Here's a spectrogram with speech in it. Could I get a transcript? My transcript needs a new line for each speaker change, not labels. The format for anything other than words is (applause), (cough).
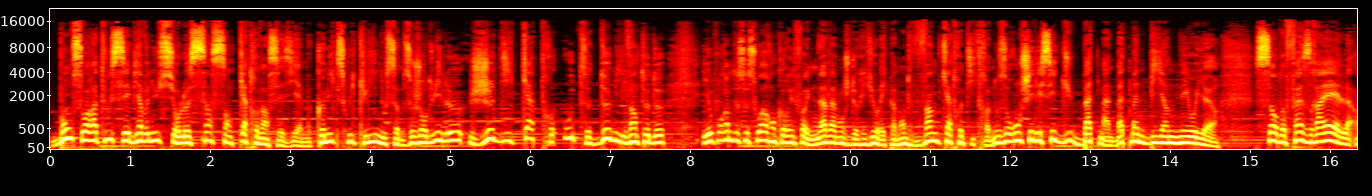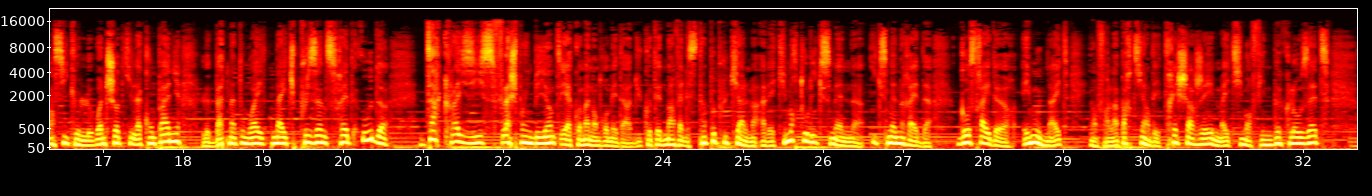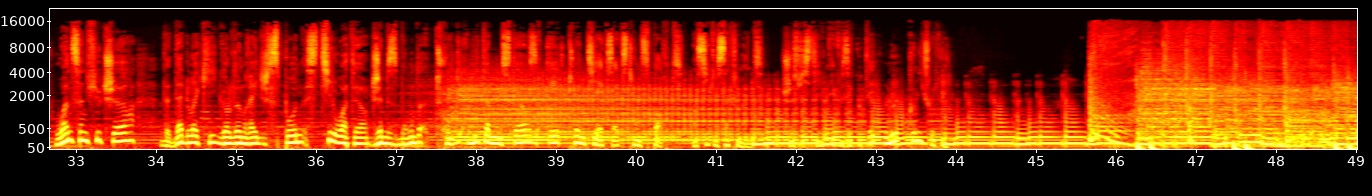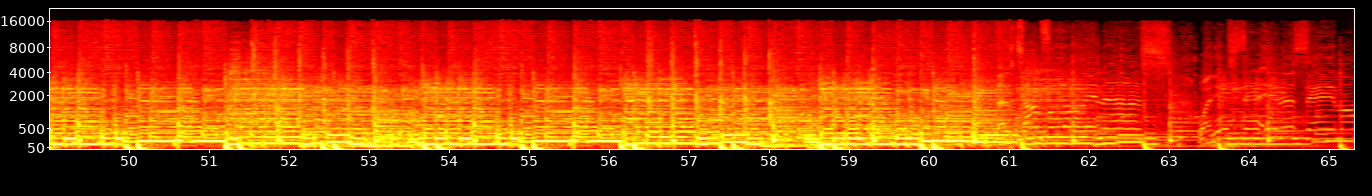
Bonsoir à tous et bienvenue sur le 596e Comics Weekly. Nous sommes aujourd'hui le jeudi 4 août 2022 et au programme de ce soir, encore une fois, une avalanche de reviews avec pas moins de 24 titres. Nous aurons chez DC du Batman, Batman Beyond Neo Year, Sword of Azrael ainsi que le one-shot qui l'accompagne, le Batman White Knight Presents Red Hood, Dark Crisis, Flashpoint Beyond et Aquaman Andromeda. Du côté de Marvel, c'est un peu plus calme avec Immortal X-Men, X-Men Red, Ghost Rider et Moon Knight et enfin la partie des très chargés Mighty Morphin The Closet, Once and Future, The Dead Lucky, Golden Rage, Spawn, Stillwater, James Bond, Trig, Little Monsters et 20XX Twin Sport, ainsi que Sacrament. Je suis Steve et vous écoutez le Comics Weekly.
